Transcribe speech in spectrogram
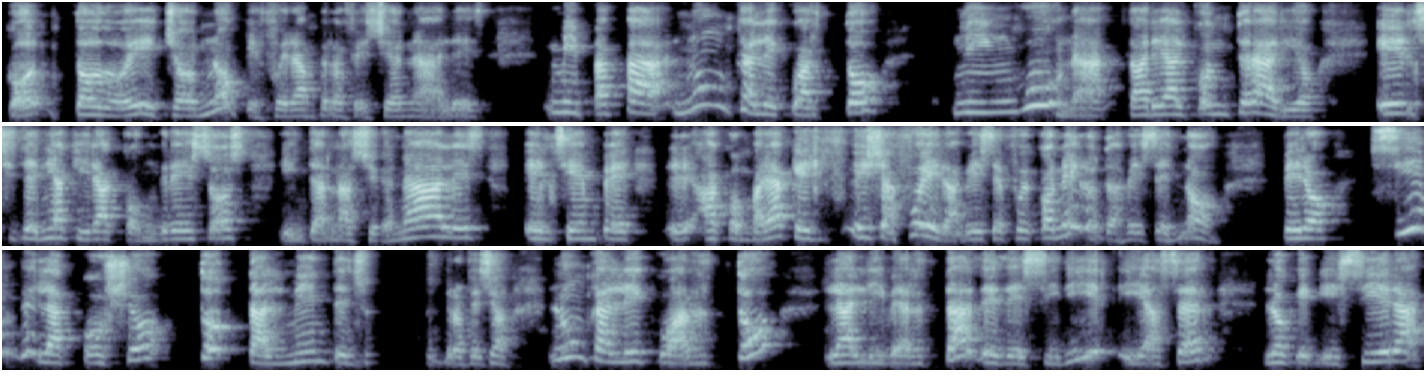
con todo hecho, no que fueran profesionales. Mi papá nunca le cuartó ninguna tarea, al contrario, él si tenía que ir a congresos internacionales, él siempre eh, acompañaba que ella fuera, a veces fue con él, otras veces no, pero siempre la apoyó totalmente en su, profesión. Nunca le coartó la libertad de decidir y hacer lo que quisiera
